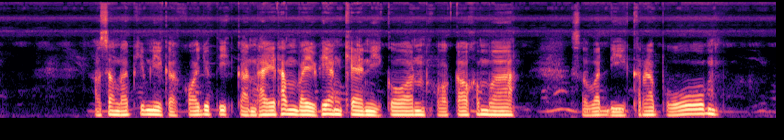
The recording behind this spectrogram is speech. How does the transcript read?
เอาสำหรับคลิปนี้ก็ขอยุติการไทยทำไว้เพียงแค่นี้ก่อน ขอกล่าวคำว่า สวัสดีครับผม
